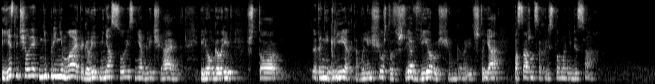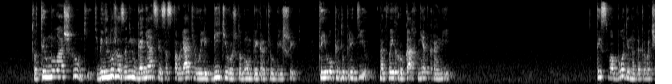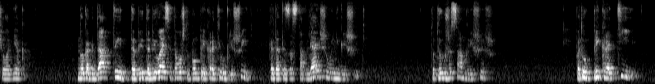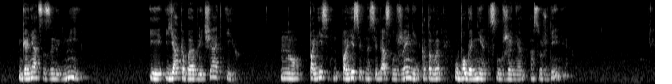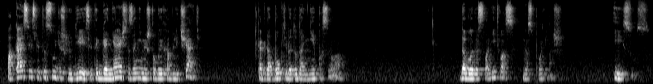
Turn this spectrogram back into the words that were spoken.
И если человек не принимает и говорит, меня совесть не обличает, или он говорит, что это не грех, там, или еще что-то, что я верующий, он говорит, что я посажен со Христом на небесах, то ты умываешь руки. Тебе не нужно за ним гоняться и заставлять его или бить его, чтобы он прекратил грешить. Ты его предупредил. На твоих руках нет крови. Ты свободен от этого человека. Но когда ты добиваешься того, чтобы он прекратил грешить, когда ты заставляешь его не грешить, то ты уже сам грешишь. Поэтому прекрати гоняться за людьми, и якобы обличать их, но повесить, повесить на себя служение, которого у Бога нет, служение осуждения. Покайся, если ты судишь людей, если ты гоняешься за ними, чтобы их обличать, когда Бог тебя туда не посылал. Да благословит вас Господь наш Иисус.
